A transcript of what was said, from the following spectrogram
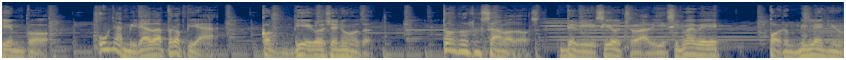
tiempo. Una mirada propia con Diego Genud. Todos los sábados de 18 a 19 por Millennium.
